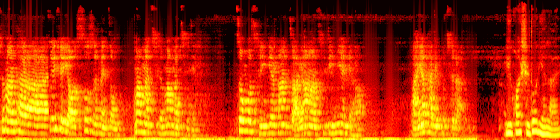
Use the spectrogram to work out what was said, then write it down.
吃饭他最少要四十分钟，慢慢吃，慢慢吃的。中午吃一点饭，早上吃点面条，晚上他就不吃了。李华十多年来，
